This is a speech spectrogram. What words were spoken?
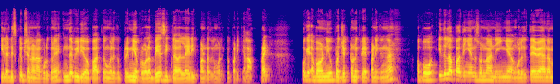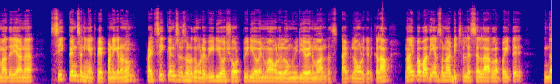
கீழே டிஸ்கிரிப்ஷனில் நான் கொடுக்குறேன். இந்த வீடியோவை பார்த்து உங்களுக்கு ப்ரீமியர் ப்ரோவில் பேசிக் லெவலில் எடிட் பண்ணுறதுக்கு உங்களுக்கு படிக்கலாம். ரைட் ஓகே அப்போ நியூ ப்ரொஜெக்ட் ஒன்று க்ரியேட் பண்ணிக்கோங்க. அப்போது இதில் பார்த்தீங்கன்னு சொன்னால் நீங்கள் உங்களுக்கு தேவையான மாதிரியான சீக்வென்ஸை நீங்கள் க்ரியேட் பண்ணிக்கிறணும் ரைட் சீக்வென்ஸ்னு சொல்கிறது உங்களோட வீடியோ ஷார்ட் வீடியோ வேணுமா? உங்களுக்கு லாங் வீடியோ வேணுமா? அந்த டைப்பில் உங்களுக்கு எடுக்கலாம். நான் இப்போ பார்த்தீங்கன்னு சொன்னால் டிஜிட்டல் எஸ்எல்ஆரில் போயிட்டு இந்த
